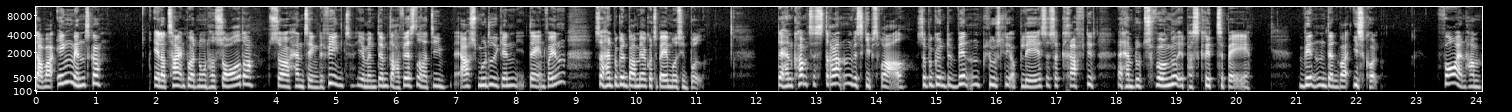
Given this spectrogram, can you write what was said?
Der var ingen mennesker, eller tegn på, at nogen havde såret der, så han tænkte fint, jamen dem, der har festet her, de er smuttet igen i dagen forinden, så han begyndte bare med at gå tilbage mod sin båd. Da han kom til stranden ved skibsfraget, så begyndte vinden pludselig at blæse så kraftigt, at han blev tvunget et par skridt tilbage. Vinden den var iskold. Foran ham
